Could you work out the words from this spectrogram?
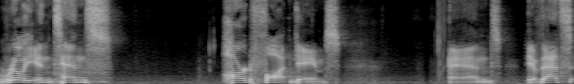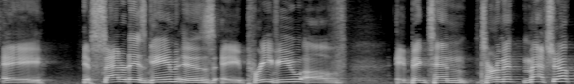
really intense, hard fought games. And if that's a, if Saturday's game is a preview of a Big Ten tournament matchup,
